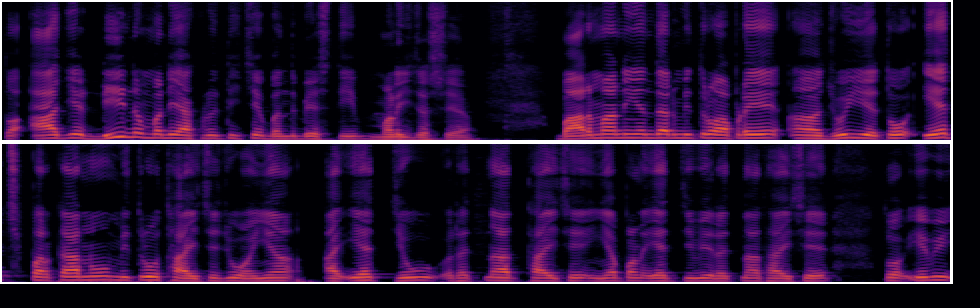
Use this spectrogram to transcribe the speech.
તો આ જે ડી નંબરની આકૃતિ છે, બંધ બેસતી મળી જશે. બારમાની અંદર મિત્રો આપણે જોઈએ તો એચ પ્રકારનું મિત્રો થાય છે. જો અહીંયા આ એચ જેવું રચના થાય છે, અહીંયા પણ એચ જેવી રચના થાય છે, તો એવી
